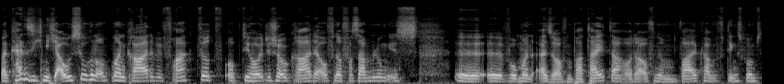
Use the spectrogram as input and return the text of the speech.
man kann sich nicht aussuchen, ob man gerade befragt wird, ob die heute Show gerade auf einer Versammlung ist, äh, äh, wo man, also auf einem Parteitag oder auf einem Wahlkampf, Dingsbums,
